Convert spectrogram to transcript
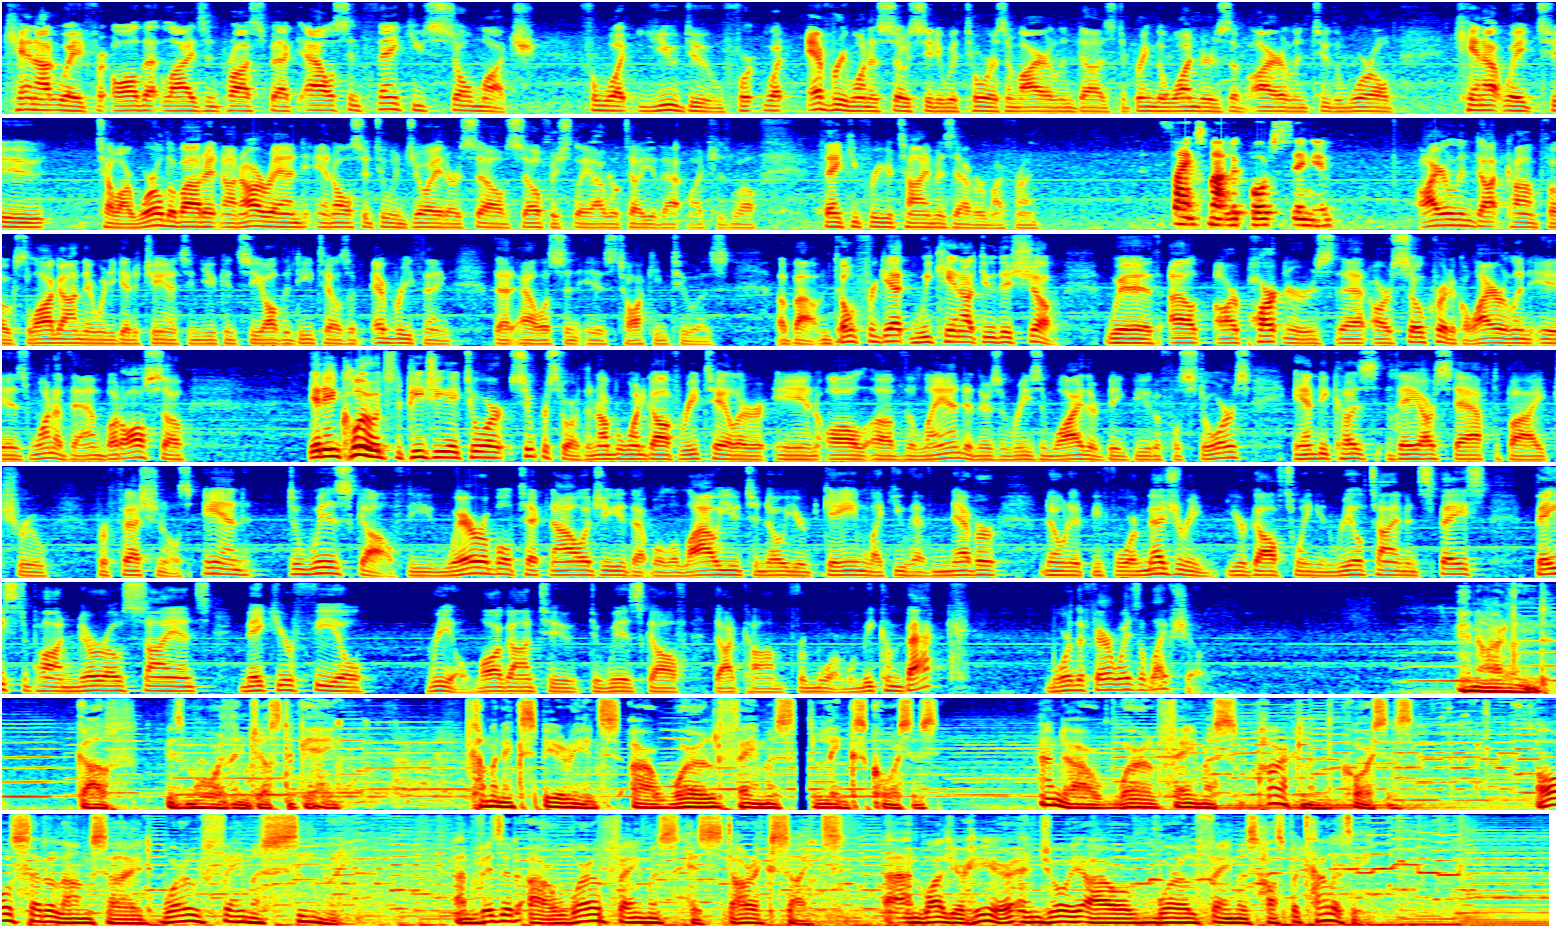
Cannot wait for all that lies in prospect. Alison, thank you so much for what you do, for what everyone associated with Tourism Ireland does to bring the wonders of Ireland to the world. Cannot wait to tell our world about it on our end and also to enjoy it ourselves. Selfishly, I will tell you that much as well. Thank you for your time as ever, my friend. Thanks, Matt. Look forward to seeing you. Ireland.com, folks. Log on there when you get a chance and you can see all the details of everything that Alison is talking to us about. And don't forget, we cannot do this show without our partners that are so critical. Ireland is one of them, but also it includes the PGA Tour Superstore, the number one golf retailer in all of the land. And there's a reason why they're big, beautiful stores, and because they are staffed by true professionals. And DeWiz Golf, the wearable technology that will allow you to know your game like you have never known it before, measuring your golf swing in real time and space based upon neuroscience, make your feel real. Log on to dewizgolf.com for more. When we come back, more of the Fairways of Life show. In Ireland, golf is more than just a game. Come and experience our world famous links courses and our world famous parkland courses, all set alongside world famous scenery. And visit our world famous historic sites. And while you're here, enjoy our world famous hospitality.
